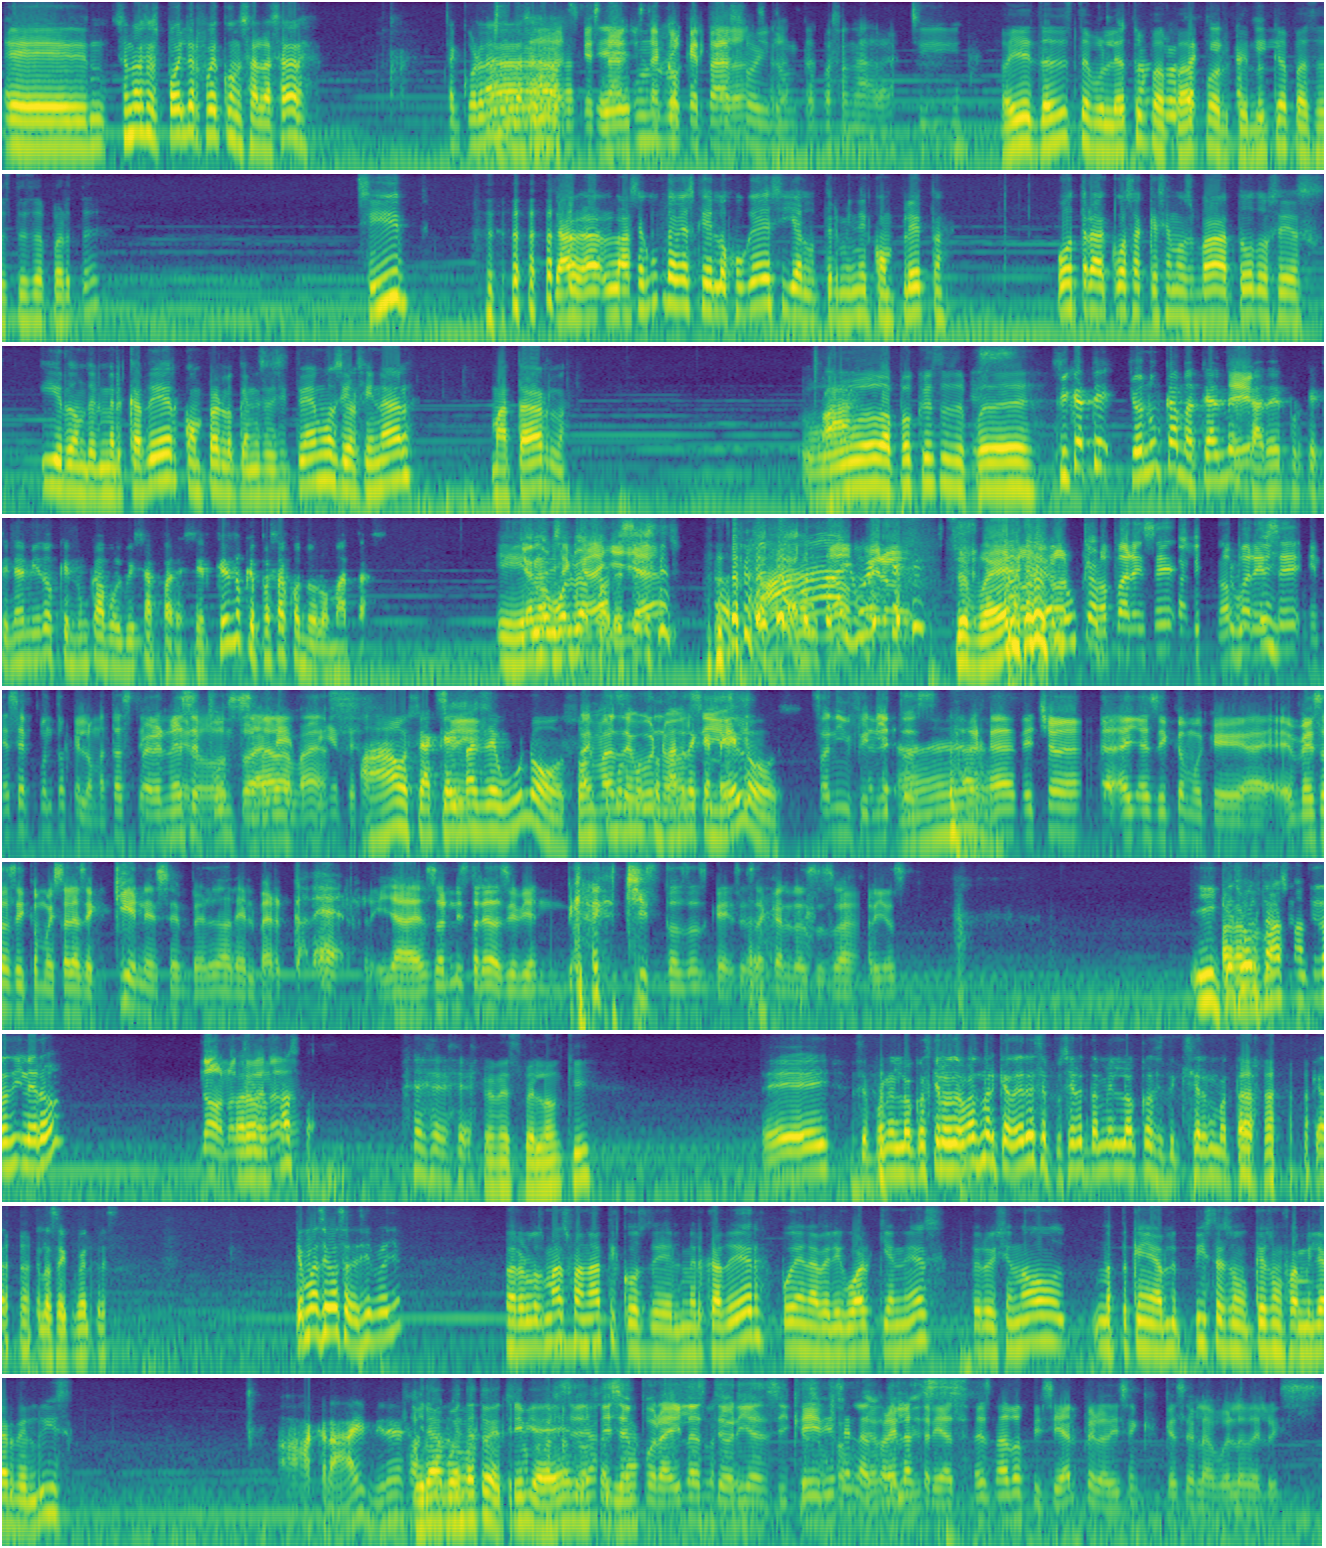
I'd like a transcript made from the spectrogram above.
Eh, si no es spoiler, fue con Salazar. ¿Te acuerdas de la ah, es que está, un roquetazo y nunca pasa nada. Sí. Oye, entonces te buleó tu papá porque nunca pasaste esa parte. Sí. la, la, segunda vez que lo jugué, sí ya lo terminé completo. Otra cosa que se nos va a todos es ir donde el mercader, comprar lo que necesitemos y al final matarlo. Uh, ¿a poco esto se puede? Fíjate, yo nunca maté al mercader porque tenía miedo que nunca volviese a aparecer. ¿Qué es lo que pasa cuando lo matas? Y ya no vuelve a aparecer. se fue. No, aparece, no aparece en ese punto que lo mataste. Pero en ese punto nada más. Ah, o sea que hay más de uno. Son hay más de uno. De gemelos. Son infinitos. Ah. de hecho, hay así como que eh, ves así como historias de quién es en verdad el mercader. Y ya son historias así bien chistosas que se sacan los usuarios. ¿Y qué sueltas? ¿Te da dinero? No, no te da nada. Con Spelunky. Ey, se ponen locos. Que los demás mercaderes se pusieran también locos y te quisieran matar. que los encuentres. ¿Qué más ibas a decir, Brian? Para los más fanáticos del mercader, pueden averiguar quién es, pero si no, una pequeña pista es que es un familiar de Luis. Ah, caray, mira. Mira, buen dato de trivia, eh. dicen por ahí las teorías, sí que Sí, dicen por ahí las teorías. No es nada oficial, pero dicen que, es el abuelo de Luis.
